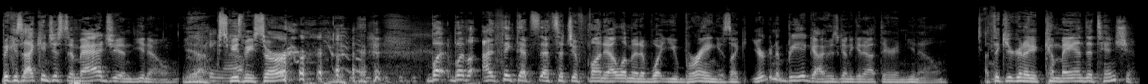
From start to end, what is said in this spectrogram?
Because I can just imagine, you know, Yeah. excuse me, sir. but but I think that's that's such a fun element of what you bring is like you're going to be a guy who's going to get out there and you know, I think you're going to command attention.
